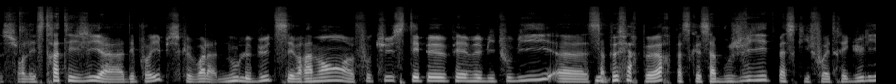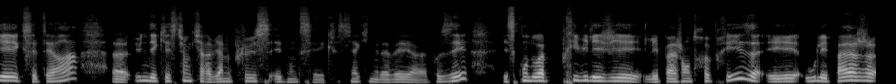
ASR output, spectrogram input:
sur les stratégies à déployer, puisque voilà, nous, le but, c'est vraiment euh, focus TPE, PME, B2B. Euh, ça mmh. peut faire peur parce que ça bouge vite, parce qu'il faut être régulier, etc. une des questions qui revient le plus, et donc c'est Christina qui nous l'avait posée, est-ce qu'on doit privilégier les pages entreprises et, ou les pages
